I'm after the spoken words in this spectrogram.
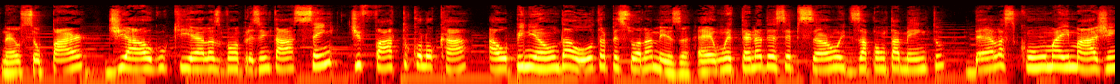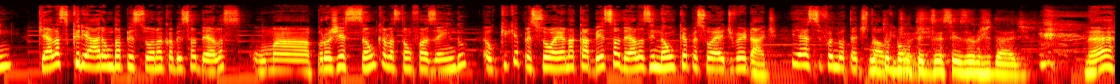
né, o seu par de algo que elas vão apresentar sem de fato colocar a opinião da outra pessoa na mesa. É uma eterna decepção e desapontamento delas com uma imagem que elas criaram da pessoa na cabeça delas, uma projeção que elas estão fazendo, o que, que a pessoa é na cabeça delas e não o que a pessoa é de verdade. E esse foi meu TED Talk Muito bom de ter hoje, 16 anos de idade. né?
